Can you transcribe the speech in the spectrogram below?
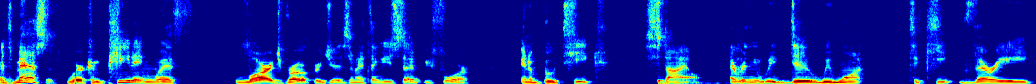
It's massive. We're competing with large brokerages, and I think you said it before, in a boutique style. Everything we do, we want to keep very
